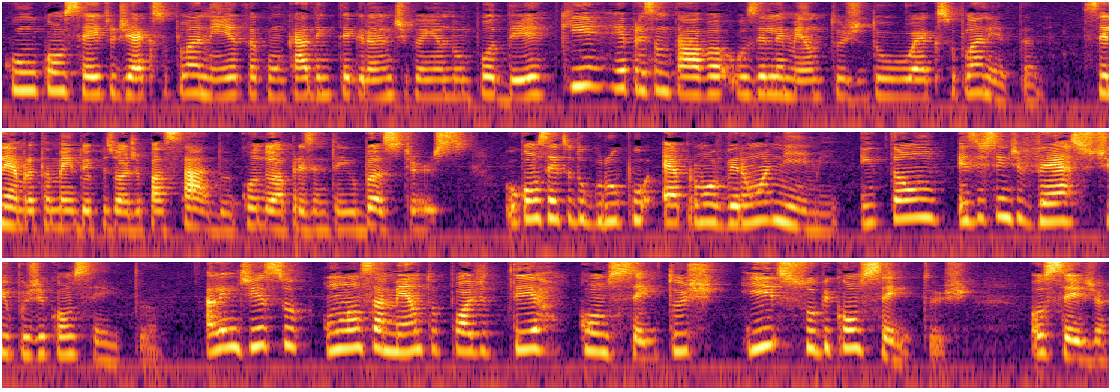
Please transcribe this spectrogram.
com o conceito de exoplaneta, com cada integrante ganhando um poder que representava os elementos do exoplaneta. Se lembra também do episódio passado, quando eu apresentei o Busters? O conceito do grupo é promover um anime, então existem diversos tipos de conceito. Além disso, um lançamento pode ter conceitos e subconceitos. Ou seja,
